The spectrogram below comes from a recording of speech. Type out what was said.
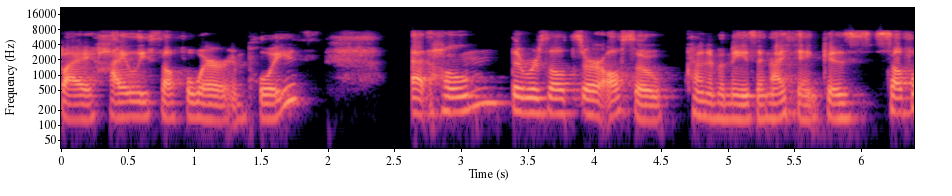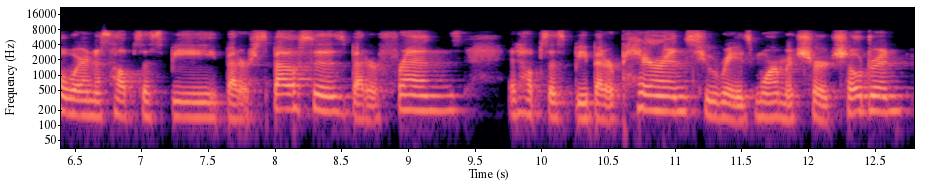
by highly self-aware employees at home, the results are also kind of amazing, I think, is self-awareness helps us be better spouses, better friends. It helps us be better parents who raise more mature children.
